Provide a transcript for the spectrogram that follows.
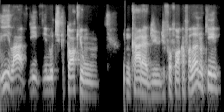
li lá, vi, vi no TikTok um, um cara de, de fofoca falando que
